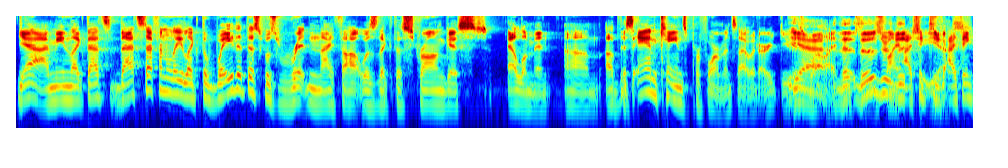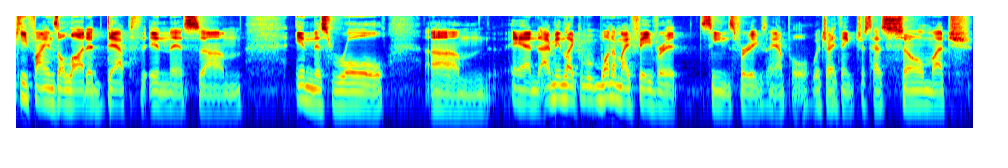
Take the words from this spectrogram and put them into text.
Yeah, I mean, like that's that's definitely like the way that this was written. I thought was like the strongest element um, of this, and Caine's performance. I would argue. Yeah, as well. I th- think he those are find- the I think two- he, I think he finds a lot of depth in this um, in this role. Um, and I mean, like one of my favorite scenes, for example, which I think just has so much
